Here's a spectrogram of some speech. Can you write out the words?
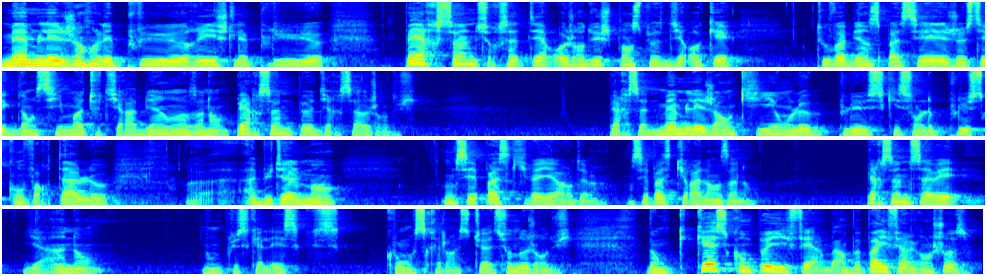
Même les gens les plus riches, les plus. Euh, personne sur cette terre aujourd'hui, je pense, peut se dire Ok, tout va bien se passer, je sais que dans six mois tout ira bien, dans un an. Personne peut dire ça aujourd'hui. Personne. Même les gens qui ont le plus, qui sont le plus confortables euh, habituellement, on ne sait pas ce qu'il va y avoir demain. On ne sait pas ce qu'il y aura dans un an. Personne ne savait il y a un an non plus qu'elle est qu'on serait dans la situation d'aujourd'hui. Donc qu'est-ce qu'on peut y faire? Ben, On ne peut pas y faire grand-chose.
